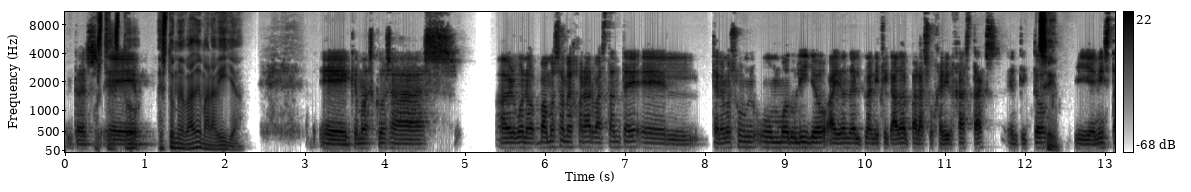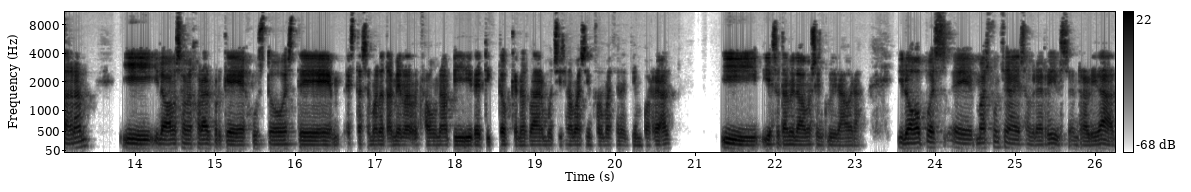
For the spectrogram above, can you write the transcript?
Entonces, eh, esto, me va de maravilla. Eh, ¿Qué más cosas? A ver, bueno, vamos a mejorar bastante. El... Tenemos un, modulillo ahí donde el planificador para sugerir hashtags en TikTok y en Instagram. Y, lo vamos a mejorar porque justo este, esta semana también ha lanzado una API de TikTok que nos va a dar muchísima más información en tiempo real y, eso también lo vamos a incluir ahora. Y luego, pues, eh, más funcionalidades sobre Reels, en realidad.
